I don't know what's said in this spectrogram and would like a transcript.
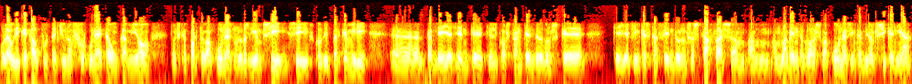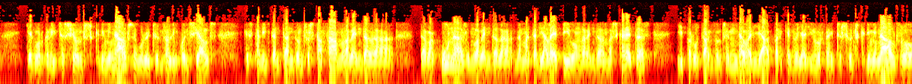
Voleu dir que cal protegir una furgoneta o un camió doncs, que porta vacunes? Nosaltres diem sí, sí, escolti, perquè miri, eh, també hi ha gent que, que li costa entendre doncs, que, que hi ha gent que està fent doncs, estafes amb, amb, amb la venda de les vacunes, i en canvi doncs, sí que n'hi ha. Hi ha organitzacions criminals, organitzacions delinqüencials, que estan intentant doncs, estafar amb la venda de, de vacunes, amb la venda de, de material EPI o amb la venda de mascaretes, i per tant doncs, hem de vetllar perquè no hi hagin organitzacions criminals o,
